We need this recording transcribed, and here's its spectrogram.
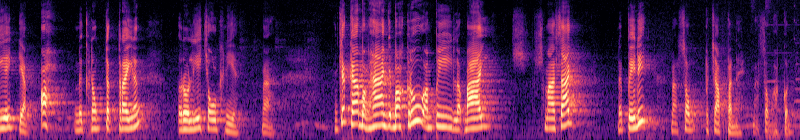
លាយទាំងអស់នៅក្នុងទឹកត្រីហ្នឹងរលាយចូលគ្នាបាទអញ្ចឹងការបង្ហាញរបស់គ្រូអំពីលបាយស្មើសាច់នៅពេលនេះបាទសូមបញ្ចប់ប៉ុណ្ណេះបាទសូមអរគុណ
